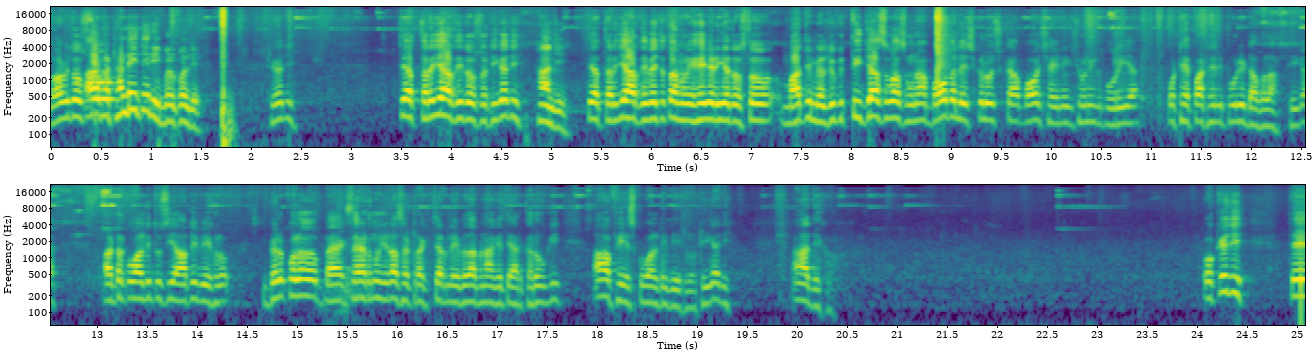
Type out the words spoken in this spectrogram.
ਲਓ ਵੀ ਆਹ ਦੋਸਤੋ ਠੰਡੀ ਧੀਰੀ ਬਿਲਕੁਲ ਜੀ। ਠੀਕ ਹੈ ਜੀ। 73000 ਦੀ ਦੋਸਤੋ ਠੀਕ ਹੈ ਜੀ? ਹਾਂਜੀ। 73000 ਦੇ ਵਿੱਚ ਤੁਹਾਨੂੰ ਇਹ ਜਿਹੜੀ ਆ ਦੋਸਤੋ ਮੱਝ ਮਿਲ ਜੂਗੀ। ਤੀਜਾ ਸੂਆ ਸੂਣਾ ਬਹੁਤ ਲਿਸ਼ਕ ਲੁਸ਼ਕ ਆ ਬਹੁਤ ਸ਼ਾਈਨਿੰਗ ਸ਼ੂਨਿੰਗ ਪੂਰੀ ਆ। ਪੁੱਠੇ ਪਾਠੇ ਦੀ ਪੂਰੀ ਡਬਲ ਆ ਠੀਕ ਆ? ਆਰਡਰ ਕੁਆਲਿਟੀ ਤੁਸੀਂ ਆਪ ਹੀ ਵੇਖ ਲਓ। ਬਿਲਕੁਲ ਬੈਕ ਸਾਈਡ ਨੂੰ ਜਿਹੜਾ ਸਟਰਕਚਰ ਲੇਵੇ ਦਾ ਬਣਾ ਕੇ ਤਿਆਰ ਕਰੂਗੀ ਆਹ ਫੇਸ ਕੁਆਲਿਟੀ ਵੇਖ ਲਓ ਠੀਕ ਆ ਜੀ। ਆਹ ਦੇਖੋ। ਓਕੇ ਜੀ ਤੇ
